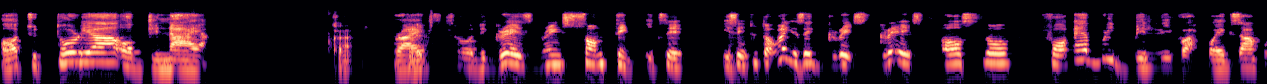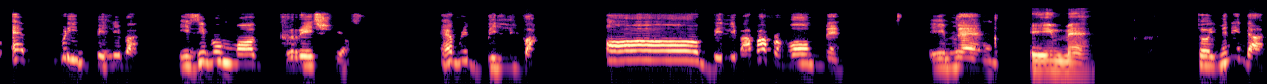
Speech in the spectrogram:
or tutorial of denial. Okay. Right. Yes. So the grace brings something. It's a it's a tutor. When you say grace, grace is also for every believer. For example, every believer is even more gracious. Every believer, all believer, apart from all men. Amen. Amen. So meaning that,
